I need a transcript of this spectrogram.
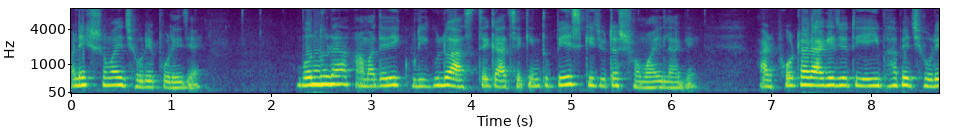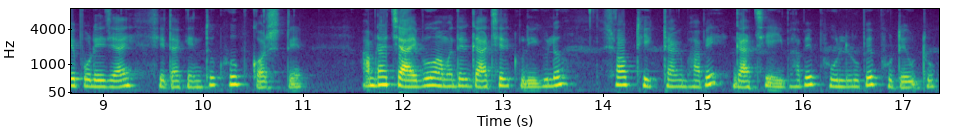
অনেক সময় ঝরে পড়ে যায়। বন্ধুরা, আমাদের এই কুড়িগুলো আসতে গাছে, কিন্তু বেশ কিছুটা সময় লাগে। আর ফোটার আগে যদি এইভাবে ঝরে পড়ে যায়, সেটা কিন্তু খুব কষ্টের। আমরা চাইব আমাদের গাছের কুড়িগুলো সব ঠিকঠাকভাবে গাছে এইভাবে ফুল রূপে ফুটে উঠুক।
